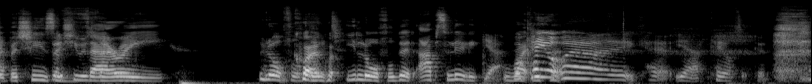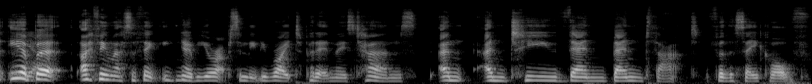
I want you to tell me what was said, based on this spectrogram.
no, but she's But a she was very, lawful quote good. unquote lawful good. Absolutely, Yeah, well, right. chaos- uh, yeah, chaotic good. yeah, but I think that's the thing. No, but you're absolutely right to put it in those terms, and and to then bend that for the sake of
